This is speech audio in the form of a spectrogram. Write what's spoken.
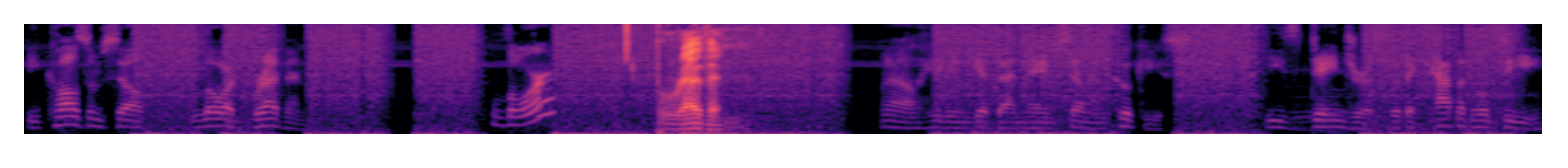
He calls himself Lord Brevon. Lord? Brevon. Well, he didn't get that name selling cookies. He's dangerous with a capital D.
